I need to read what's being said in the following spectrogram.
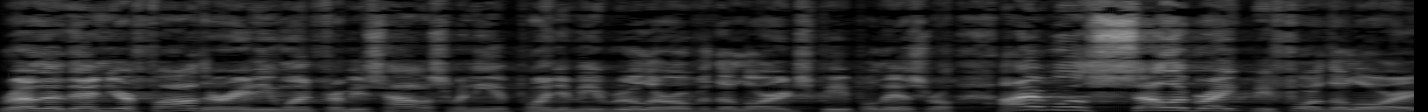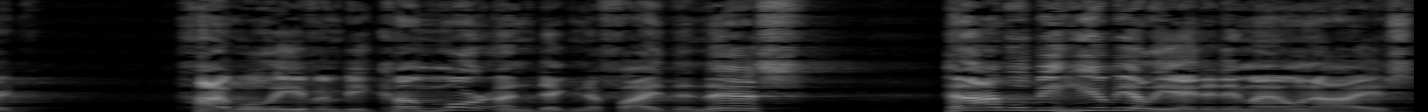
rather than your father or anyone from his house when he appointed me ruler over the Lord's people Israel. I will celebrate before the Lord. I will even become more undignified than this, and I will be humiliated in my own eyes.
